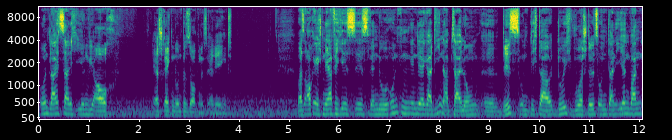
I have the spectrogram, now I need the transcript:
und gleichzeitig irgendwie auch erschreckend und besorgniserregend. Was auch echt nervig ist, ist, wenn du unten in der Gardinenabteilung äh, bist und dich da durchwurstelst und dann irgendwann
